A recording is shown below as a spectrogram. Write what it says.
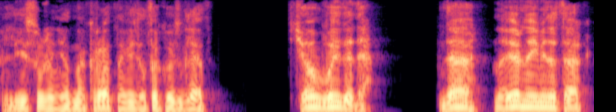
Лис уже неоднократно видел такой взгляд. «В чем выгода? Да, наверное, именно так.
